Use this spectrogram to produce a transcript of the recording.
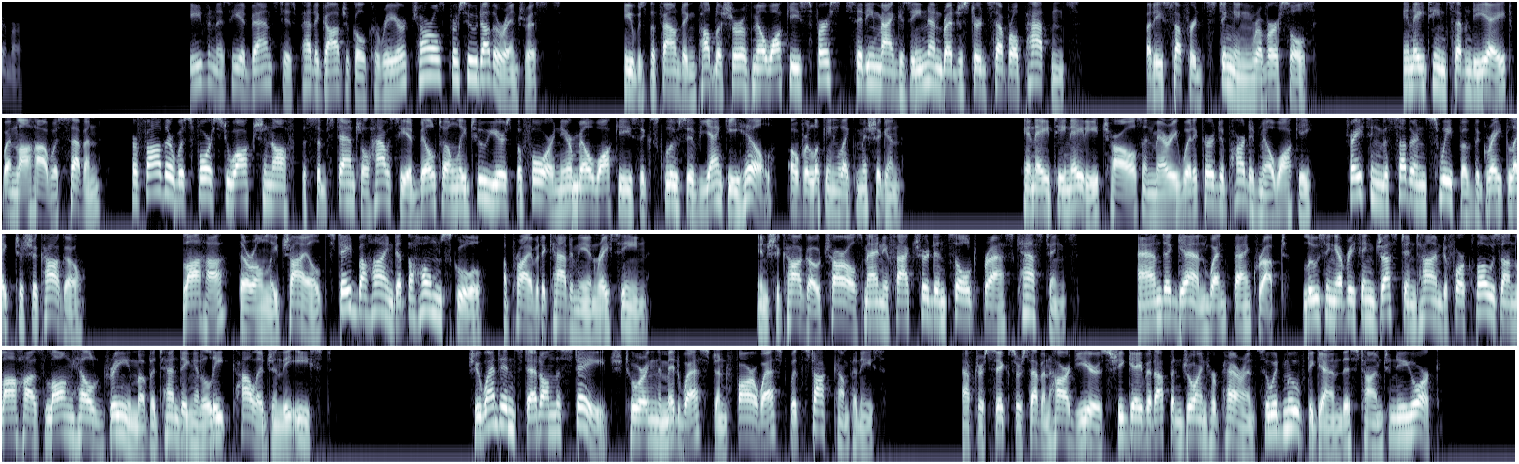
primer. Even as he advanced his pedagogical career, Charles pursued other interests. He was the founding publisher of Milwaukee's first city magazine and registered several patents. But he suffered stinging reversals. In 1878, when Laha was seven, her father was forced to auction off the substantial house he had built only two years before near Milwaukee's exclusive Yankee Hill, overlooking Lake Michigan. In 1880, Charles and Mary Whittaker departed Milwaukee, tracing the southern sweep of the Great Lake to Chicago. Laha, their only child, stayed behind at the Home School, a private academy in Racine. In Chicago, Charles manufactured and sold brass castings, and again went bankrupt, losing everything just in time to foreclose on Laha's long held dream of attending an elite college in the East. She went instead on the stage, touring the Midwest and Far West with stock companies. After six or seven hard years, she gave it up and joined her parents, who had moved again, this time to New York.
